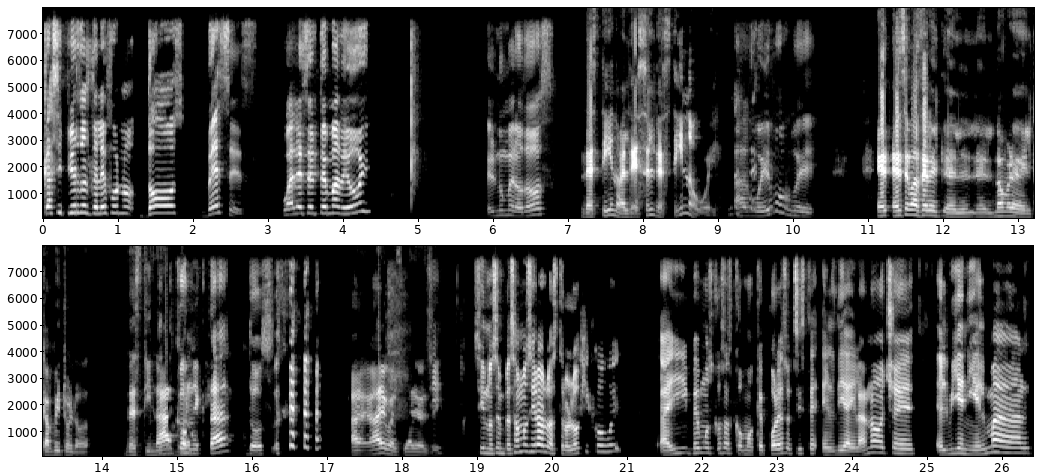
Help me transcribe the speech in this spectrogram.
Casi pierdo el teléfono dos veces. ¿Cuál es el tema de hoy? El número dos. Destino, el, es el destino, güey. A huevo, güey. E, ese va a ser el, el, el, nombre del capítulo. Destinar. Conectar dos. Algo así, algo así. Sí. Si nos empezamos a ir a lo astrológico, güey, ahí vemos cosas como que por eso existe el día y la noche, el bien y el mal,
